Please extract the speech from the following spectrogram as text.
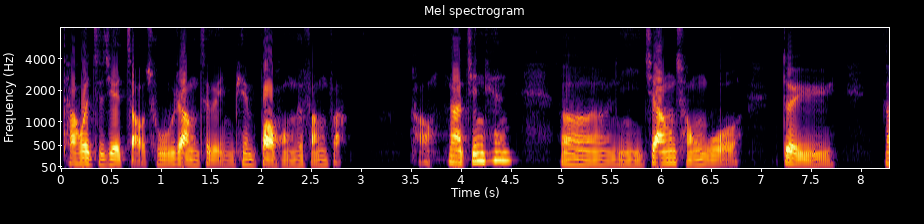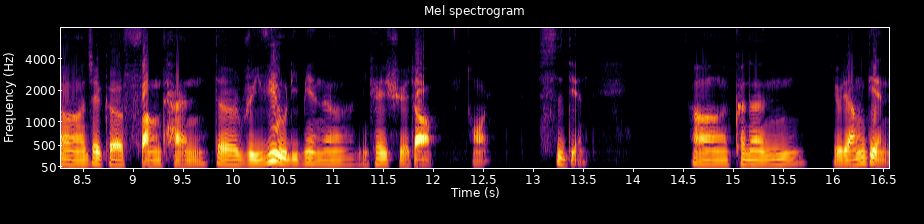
他会直接找出让这个影片爆红的方法。好，那今天呃，你将从我对于呃，这个访谈的 review 里面呢，你可以学到哦四点，呃，可能有两点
